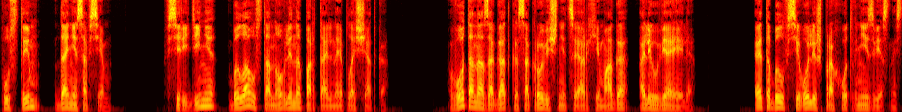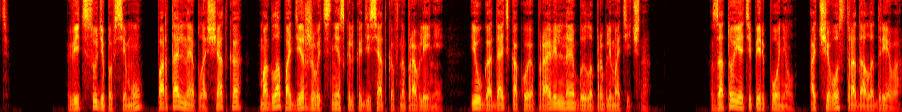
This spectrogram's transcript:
Пустым, да не совсем. В середине была установлена портальная площадка. Вот она загадка сокровищницы архимага Алиувиаэля. Это был всего лишь проход в неизвестность. Ведь, судя по всему, портальная площадка могла поддерживать с несколько десятков направлений, и угадать, какое правильное было проблематично. Зато я теперь понял, от чего страдало древо.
